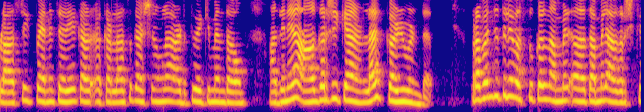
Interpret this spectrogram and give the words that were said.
പ്ലാസ്റ്റിക് പേന ചെറിയ കടലാസ് കഷ്ണങ്ങൾ അടുത്ത് വെക്കുമ്പോൾ എന്താവും? അതിനെ ആകർഷിക്കാനുള്ള കഴിവുണ്ട്. പ്രപഞ്ചത്തിലെ വസ്തുക്കൾ നമ്മൾ തമ്മിൽ ആകർഷിക്ക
